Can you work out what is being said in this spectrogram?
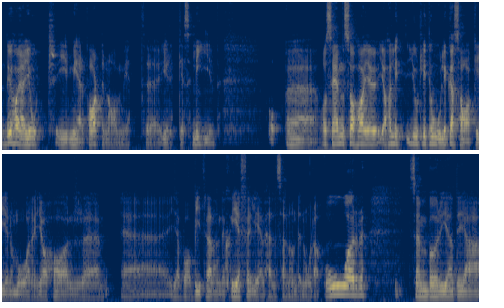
det har jag gjort i merparten av mitt yrkesliv. Och, sen så har jag, jag har gjort lite olika saker genom åren. Jag har jag var biträdande chef för elevhälsan under några år. Sen började jag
